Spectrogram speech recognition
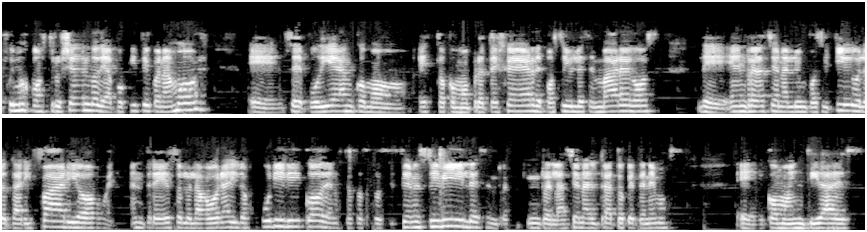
fuimos construyendo de a poquito y con amor, eh, se pudieran como esto, como proteger de posibles embargos de, en relación a lo impositivo, lo tarifario, bueno, entre eso lo laboral y lo jurídico de nuestras asociaciones civiles en, relación al trato que tenemos eh, como entidades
